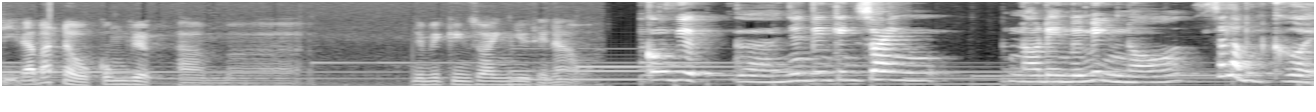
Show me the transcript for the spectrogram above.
Chị đã bắt đầu công việc làm uh, nhân viên kinh doanh như thế nào Công việc uh, nhân viên kinh doanh nó đến với mình nó rất là buồn cười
